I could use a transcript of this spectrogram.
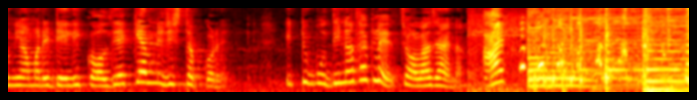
উনি আমার ডেইলি কল দিয়ে কেমনে ডিস্টার্ব করে। একটু বুদ্ধি না থাকলে চলা যায় না।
